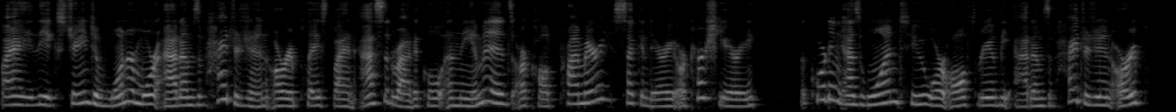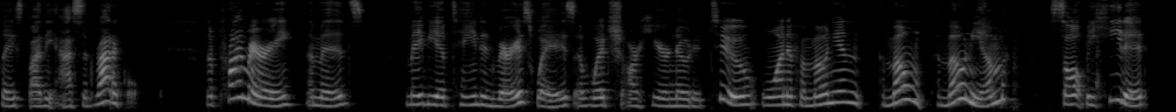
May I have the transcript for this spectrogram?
By the exchange of one or more atoms of hydrogen are replaced by an acid radical, and the amides are called primary, secondary, or tertiary, according as one, two, or all three of the atoms of hydrogen are replaced by the acid radical. The primary amides may be obtained in various ways, of which are here noted two. One, if ammonium, ammonium salt be heated,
